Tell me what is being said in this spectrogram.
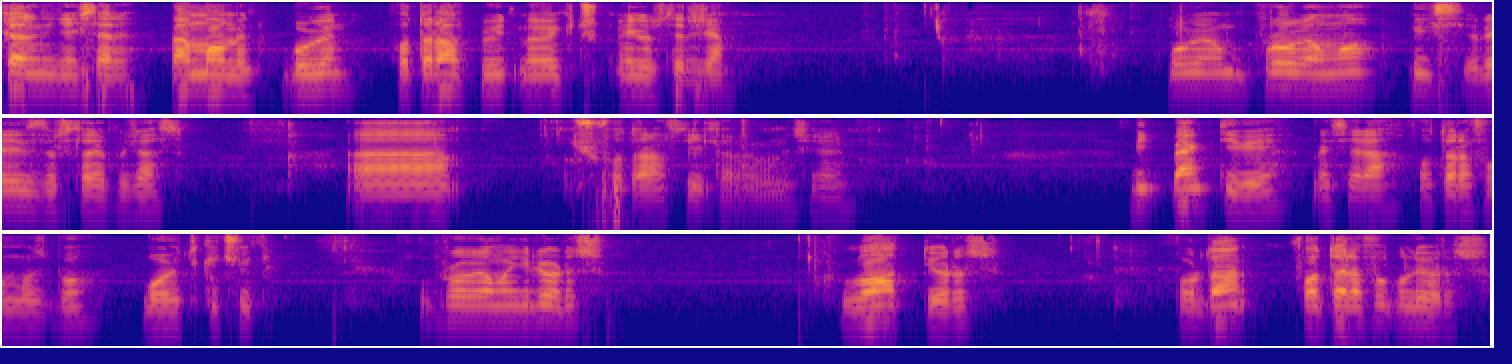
geldiniz gençler. Ben Muhammed. Bugün fotoğraf büyütme ve küçültme göstereceğim. Bugün bu programı PixRazers'la yapacağız. Ee, şu fotoğraf değil tabii bunu silelim. Big Bang TV mesela fotoğrafımız bu. Boyut küçük. Bu programa giriyoruz. Load diyoruz. Buradan fotoğrafı buluyoruz.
